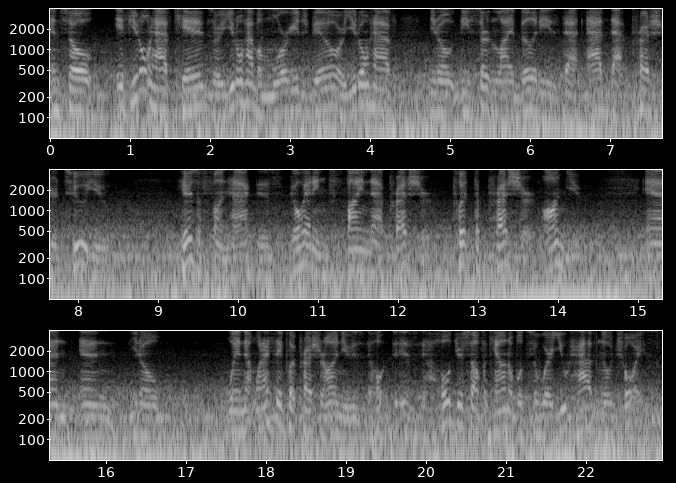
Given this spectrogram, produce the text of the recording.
And so if you don't have kids or you don't have a mortgage bill or you don't have, you know, these certain liabilities that add that pressure to you, here's a fun hack is go ahead and find that pressure. Put the pressure on you and and you know when when I say put pressure on you is is hold yourself accountable to where you have no choice.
